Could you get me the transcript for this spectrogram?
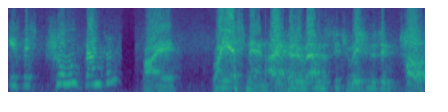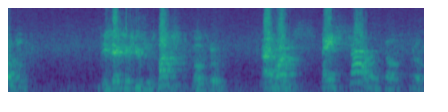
is this true, Brunton? Why, why, yes, ma'am. I tell you, ma'am, the situation is intolerable. These executions must go through. At once. They shall go through.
